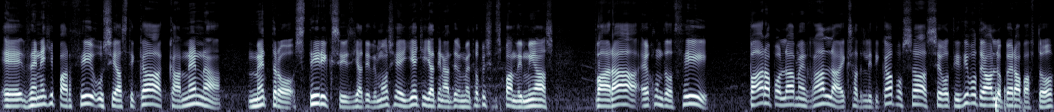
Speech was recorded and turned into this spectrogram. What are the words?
ε, δεν έχει πάρθει ουσιαστικά κανένα μέτρο στήριξης για τη δημόσια υγεία και για την αντιμετώπιση της πανδημίας παρά έχουν δοθεί πάρα πολλά μεγάλα εξαντλητικά ποσά σε οτιδήποτε άλλο πέρα από αυτό,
